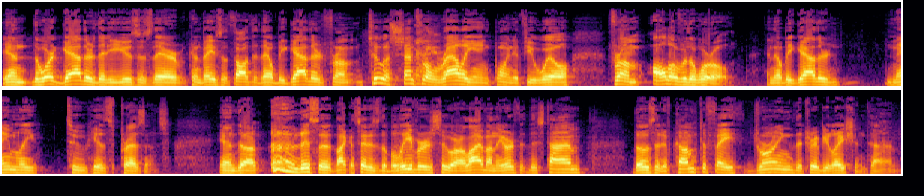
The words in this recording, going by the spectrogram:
And the word gathered that he uses there conveys the thought that they'll be gathered from to a central rallying point, if you will, from all over the world. And they'll be gathered, namely, to his presence. And uh, this, uh, like I said, is the believers who are alive on the earth at this time, those that have come to faith during the tribulation time.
